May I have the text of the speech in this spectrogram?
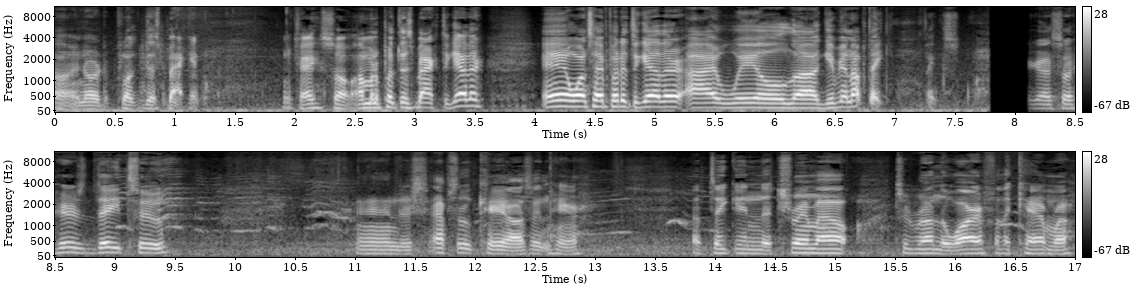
uh, in order to plug this back in. Okay, so I'm gonna put this back together, and once I put it together, I will uh, give you an update. Thanks. Okay, guys, so here's day two, and there's absolute chaos in here. I've taken the trim out to run the wire for the camera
